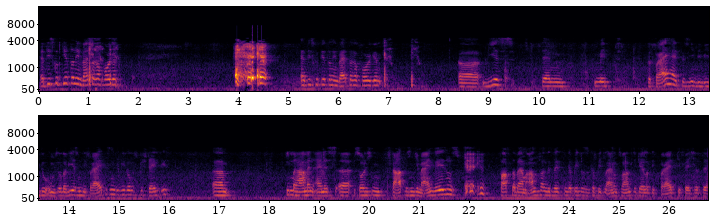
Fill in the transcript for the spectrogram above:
Er diskutiert dann in weiterer Folge er diskutiert dann in weiterer Folge, äh, wie es denn mit der Freiheit des Individuums oder wie es um die Freiheit des Individuums bestellt ist, ähm, im Rahmen eines äh, solchen staatlichen Gemeinwesens, fast dabei am Anfang des letzten Kapitels, das Kapitel 21, relativ breit gefächerte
